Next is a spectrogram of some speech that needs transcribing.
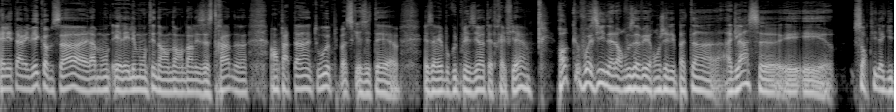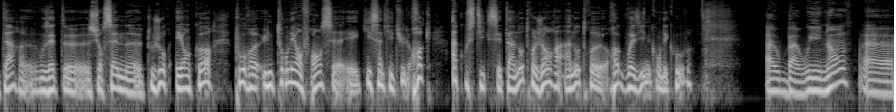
Elle est arrivée comme ça, elle, est montée dans, les estrades euh, en patin et tout, parce qu'elles euh, avaient beaucoup de plaisir, elles étaient très fières. Rock voisine, alors vous avez rangé les patins à glace euh, et, euh, sorti la guitare. Vous êtes euh, sur scène euh, toujours et encore pour euh, une tournée en France euh, qui s'intitule Rock acoustique. C'est un autre genre, un autre rock voisine qu'on découvre? Ben oui, non. Euh,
